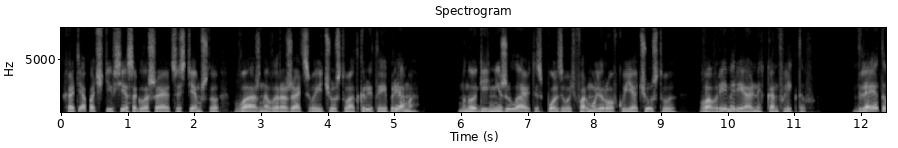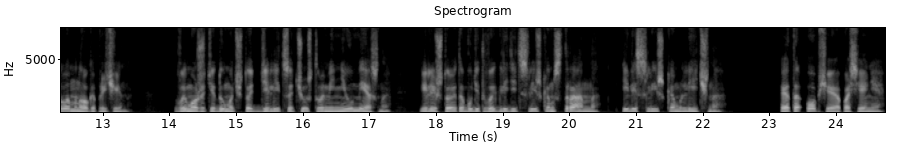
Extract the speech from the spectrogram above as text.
Хотя почти все соглашаются с тем, что важно выражать свои чувства открыто и прямо, многие не желают использовать формулировку «я чувствую» во время реальных конфликтов. Для этого много причин. Вы можете думать, что делиться чувствами неуместно, или что это будет выглядеть слишком странно, или слишком лично. Это общее опасение,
